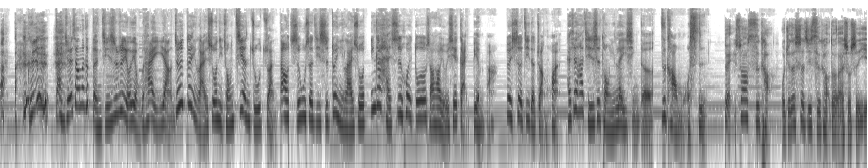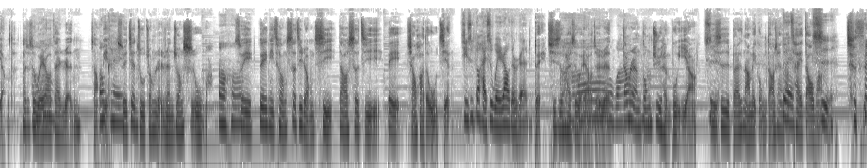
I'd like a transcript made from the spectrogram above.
可是感觉像那个等级是不是有点不太一样？就是对你来说，你从建筑转到实物设计师，对你来说应该还是会多多少少有一些改变吧？对设计的转换，还是它其实是同一类型的思考模式？对，说到思考，我觉得设计思考对我来说是一样的，它就是围绕在人上面，所以建筑装人，人装食物嘛。嗯哼，所以，所以你从设计容器到设计被消化的物件，其实都还是围绕着人。对，其实都还是围绕着人。哦当然，工具很不一样，是你是本来是拿美工刀，现在拿菜刀嘛，是，就是，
